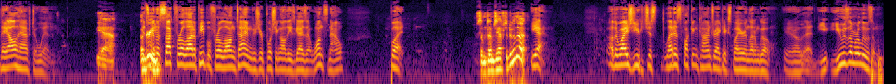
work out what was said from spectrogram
They all have to win. Yeah, It's going to suck for a lot of people for a long time because you're pushing all these guys at once now. But Sometimes you have to do that. yeah. Otherwise, you just let his fucking contract expire and let him go. You know, that, you, use him or lose him.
